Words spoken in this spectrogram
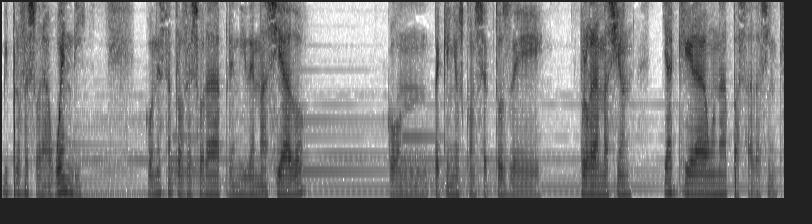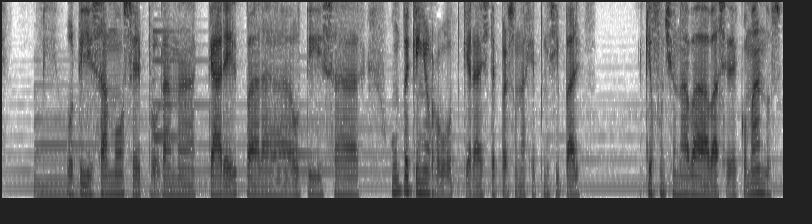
mi profesora Wendy. Con esta profesora aprendí demasiado con pequeños conceptos de programación, ya que era una pasada simple. Utilizamos el programa Karel para utilizar un pequeño robot que era este personaje principal que funcionaba a base de comandos.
